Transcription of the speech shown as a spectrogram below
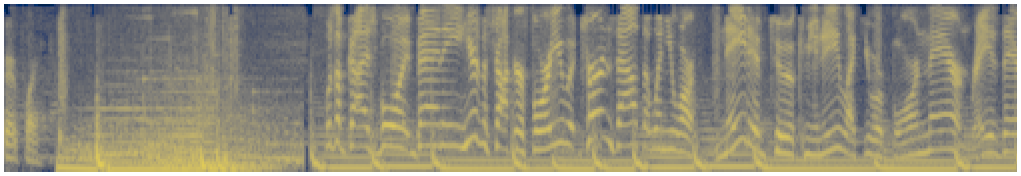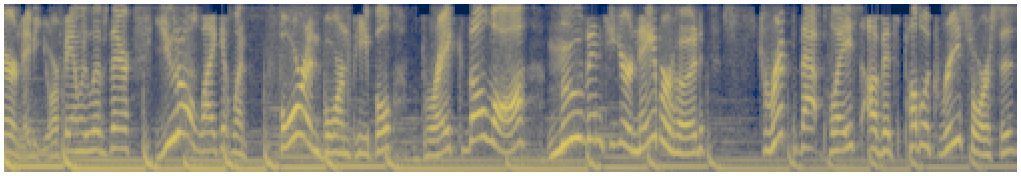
Great reporting. What's up, guys? Boy, Benny. Here's a shocker for you. It turns out that when you are native to a community, like you were born there and raised there, and maybe your family lives there, you don't like it when foreign-born people break the law, move into your neighborhood, strip that place of its public resources,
